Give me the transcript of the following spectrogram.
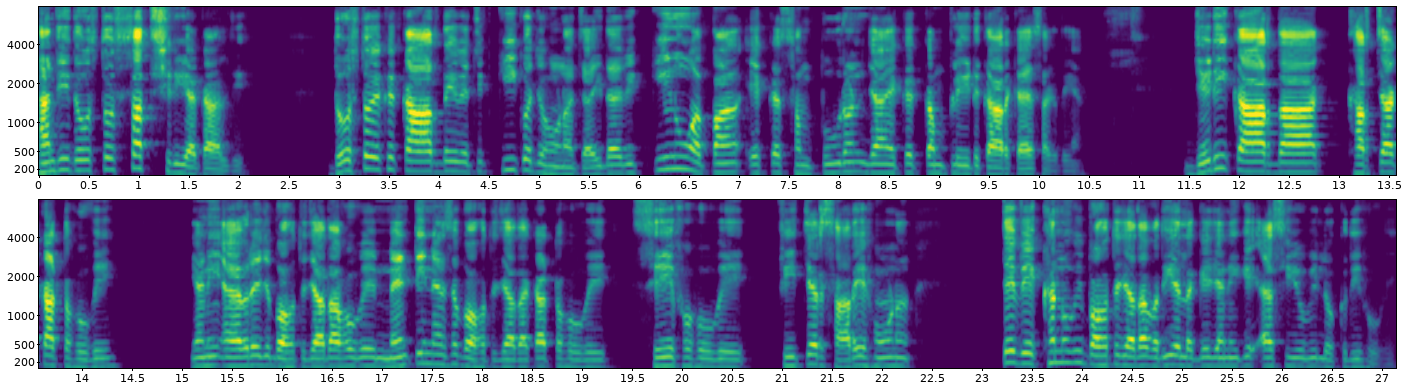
ਹਾਂਜੀ ਦੋਸਤੋ, ਸਤਿ ਸ਼੍ਰੀ ਅਕਾਲ ਜੀ। ਦੋਸਤੋ, ਇੱਕ ਕਾਰ ਦੇ ਵਿੱਚ ਕੀ ਕੁਝ ਹੋਣਾ ਚਾਹੀਦਾ ਹੈ ਵੀ ਕਿਹਨੂੰ ਆਪਾਂ ਇੱਕ ਸੰਪੂਰਨ ਜਾਂ ਇੱਕ ਕੰਪਲੀਟ ਕਾਰ ਕਹਿ ਸਕਦੇ ਹਾਂ? ਜਿਹੜੀ ਕਾਰ ਦਾ ਖਰਚਾ ਘੱਟ ਹੋਵੇ, ਯਾਨੀ ਐਵਰੇਜ ਬਹੁਤ ਜ਼ਿਆਦਾ ਹੋਵੇ ਮੇਨਟੇਨੈਂਸ ਬਹੁਤ ਜ਼ਿਆਦਾ ਘੱਟ ਹੋਵੇ ਸੇਫ ਹੋਵੇ ਫੀਚਰ ਸਾਰੇ ਹੋਣ, ਤੇ ਵੇਖਣ ਨੂੰ ਵੀ ਬਹੁਤ ਜ਼ਿਆਦਾ ਵਧੀਆ ਲੱਗੇ, ਯਾਨੀ ਕਿ ਐਸਯੂਵੀ ਲੁੱਕ ਦੀ ਹੋਵੇ।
